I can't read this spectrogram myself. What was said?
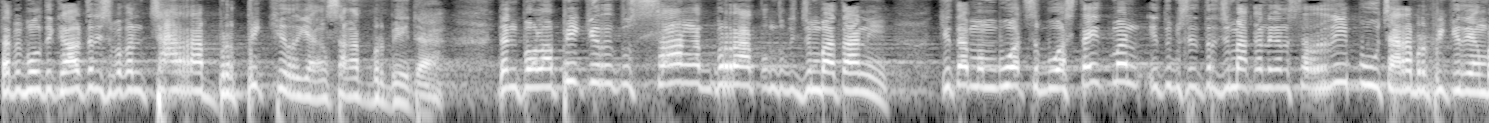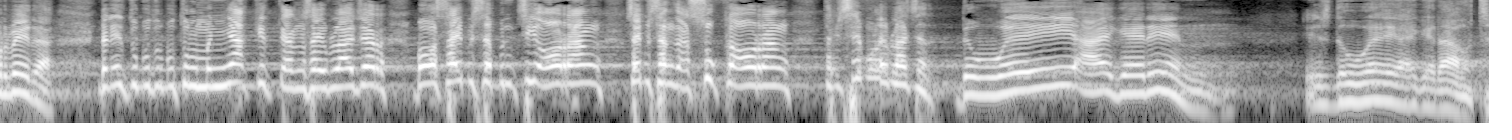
tapi multicultural disebabkan cara berpikir yang sangat berbeda. Dan pola pikir itu sangat berat untuk dijembatani kita membuat sebuah statement itu bisa diterjemahkan dengan seribu cara berpikir yang berbeda. Dan itu betul-betul menyakitkan saya belajar bahwa saya bisa benci orang, saya bisa nggak suka orang. Tapi saya mulai belajar, the way I get in is the way I get out.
